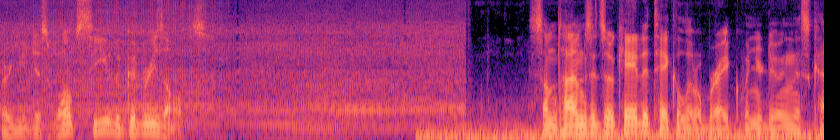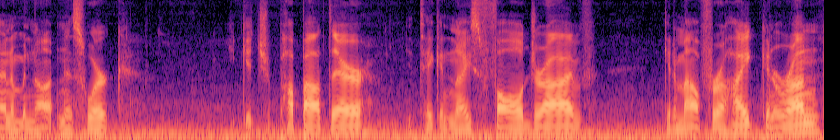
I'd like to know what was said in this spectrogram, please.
or you just won't see the good results. Sometimes it's okay to take a little break when you're doing this kind of monotonous work. You get your pup out there, you take a nice fall drive, get him out for a hike and a run.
